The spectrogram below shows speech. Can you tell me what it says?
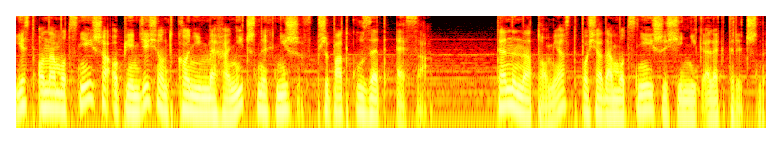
Jest ona mocniejsza o 50 koni mechanicznych niż w przypadku ZS-a. Ten natomiast posiada mocniejszy silnik elektryczny.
